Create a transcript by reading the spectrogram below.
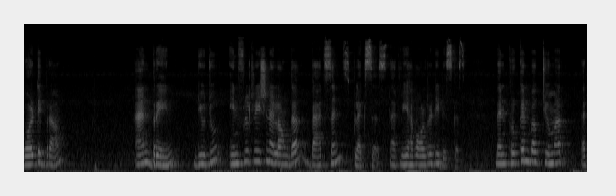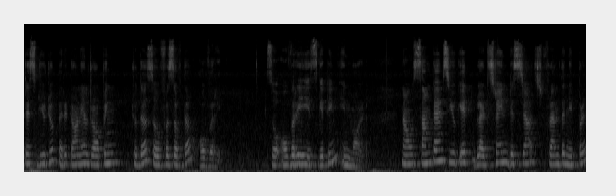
vertebra and brain due to infiltration along the Batson's plexus that we have already discussed. Then Krukenberg tumor that is due to peritoneal dropping to the surface of the ovary. So ovary is getting involved. Now sometimes you get blood stain discharge from the nipple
